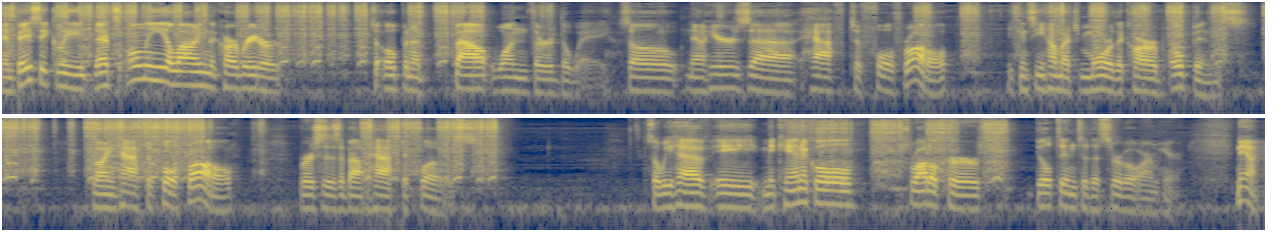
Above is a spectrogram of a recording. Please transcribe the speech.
And basically, that's only allowing the carburetor to open about one third the way. So now here's uh, half to full throttle. You can see how much more the carb opens going half to full throttle versus about half to close. So we have a mechanical throttle curve built into the servo arm here. Now,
